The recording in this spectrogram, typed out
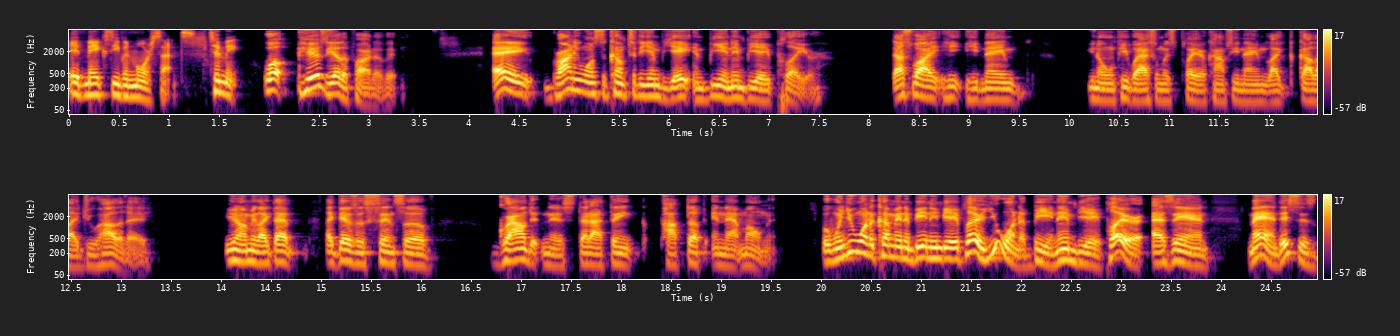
it makes even more sense to me. Well, here's the other part of it. A, Bronny wants to come to the NBA and be an NBA player. That's why he he named, you know, when people ask him his player comps, he named like guy like Jrue Holiday. You know I mean? Like that, like there's a sense of groundedness that I think popped up in that moment. But when you want to come in and be an NBA player, you want to be an NBA player, as in, man, this is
